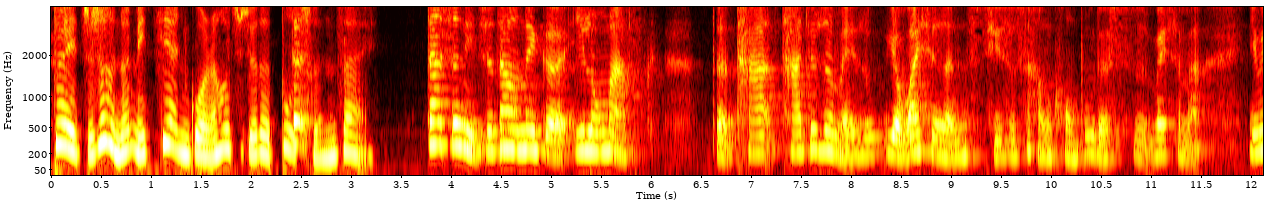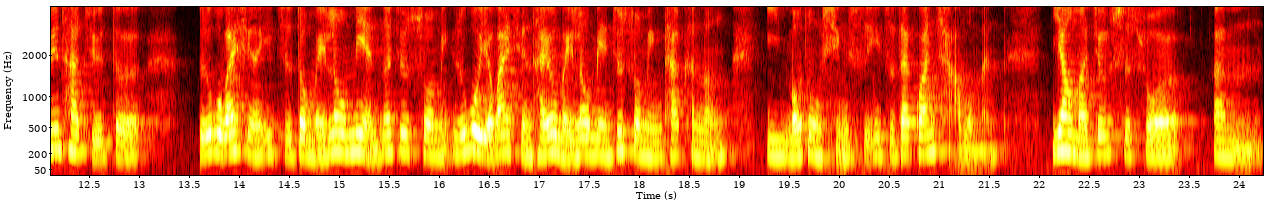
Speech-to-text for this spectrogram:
对，只是很多人没见过，然后就觉得不存在。但是你知道那个 Elon Musk 的，他他就认为，如有外星人其实是很恐怖的事。为什么？因为他觉得。如果外星人一直都没露面，那就说明如果有外星人他又没露面，就说明他可能以某种形式一直在观察我们，要么就是说，嗯，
